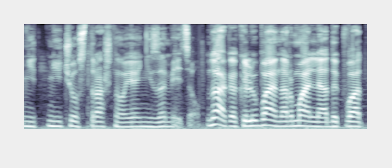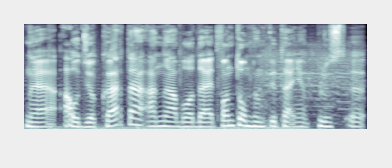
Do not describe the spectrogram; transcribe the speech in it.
ни, ничего страшного я не заметил. Да, как и любая нормальная, адекватная аудиокарта, она обладает фантомным питанием, плюс э,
